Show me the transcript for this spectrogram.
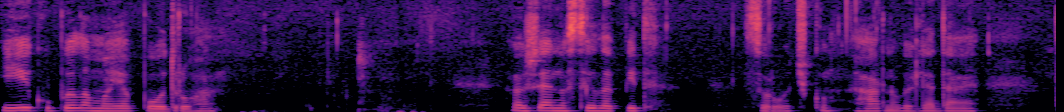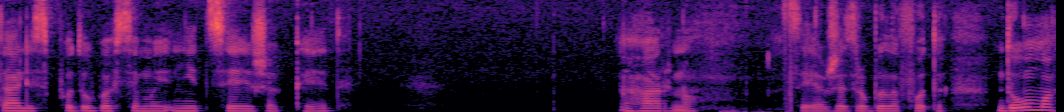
її купила моя подруга. Вже носила під сорочку, гарно виглядає. Далі сподобався мені цей жакет. Гарно. Це я вже зробила фото вдома.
